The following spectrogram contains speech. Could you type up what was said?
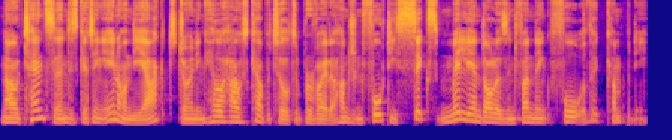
Now, Tencent is getting in on the act, joining Hillhouse Capital to provide $146 million in funding for the company.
